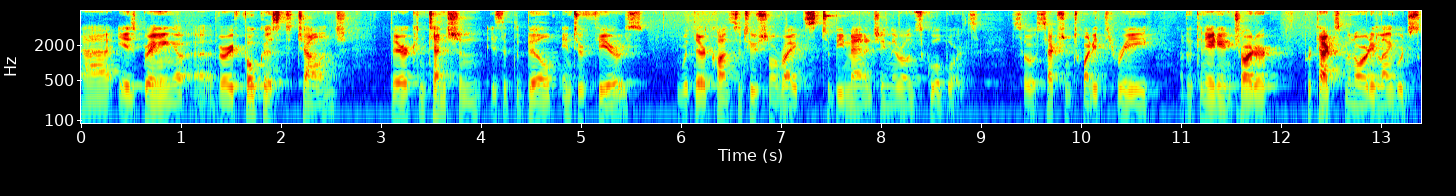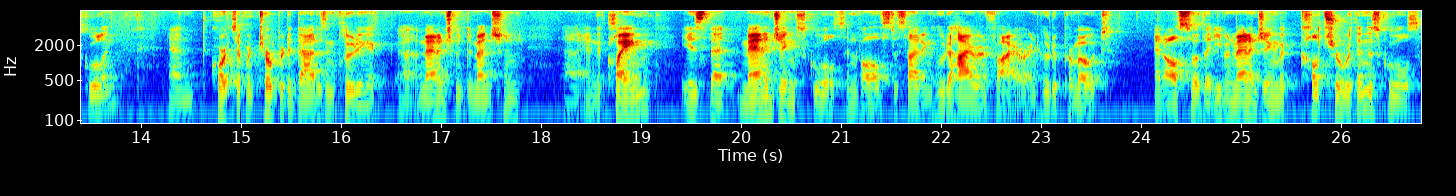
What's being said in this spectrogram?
uh, is bringing a, a very focused challenge their contention is that the bill interferes with their constitutional rights to be managing their own school boards. So, Section 23 of the Canadian Charter protects minority language schooling, and courts have interpreted that as including a, a management dimension. Uh, and the claim is that managing schools involves deciding who to hire and fire and who to promote, and also that even managing the culture within the schools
